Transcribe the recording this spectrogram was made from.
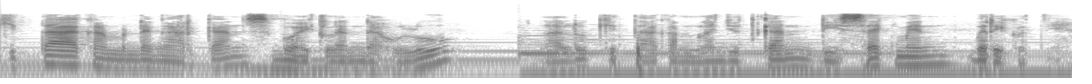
kita akan mendengarkan sebuah iklan dahulu, lalu kita akan melanjutkan di segmen berikutnya.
